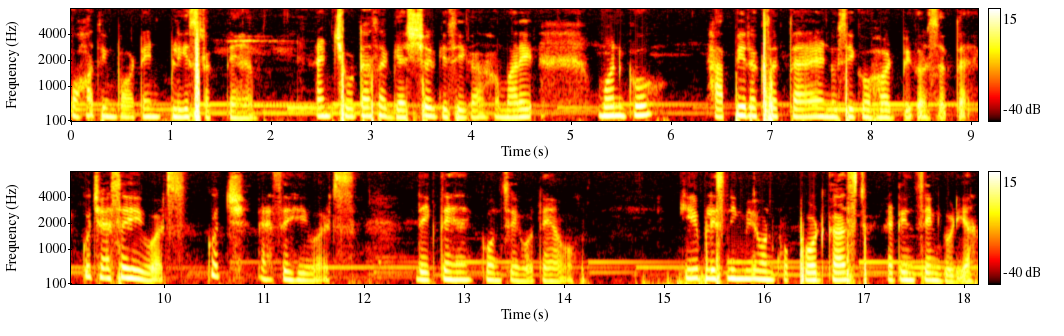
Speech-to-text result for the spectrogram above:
बहुत इंपॉर्टेंट प्लेस रखते हैं। एंड छोटा सा गेस्चर किसी का हमारे मन को हैप्पी रख सकता है एंड उसी को हर्ट भी कर सकता है। कुछ ऐसे ही वर्ड्स कुछ ऐसे ही वर्ड्स देखते हैं कौन से होते हैं वो। Keep listening me on podcast at insane Gudiya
